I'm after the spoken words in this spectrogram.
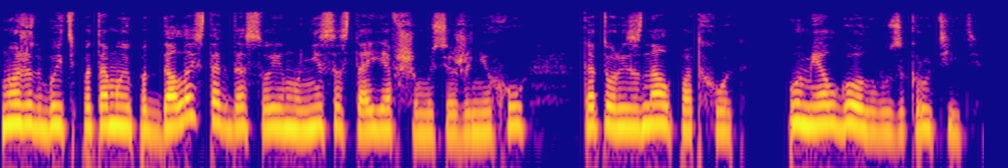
Может быть, потому и поддалась тогда своему несостоявшемуся жениху, который знал подход, умел голову закрутить.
